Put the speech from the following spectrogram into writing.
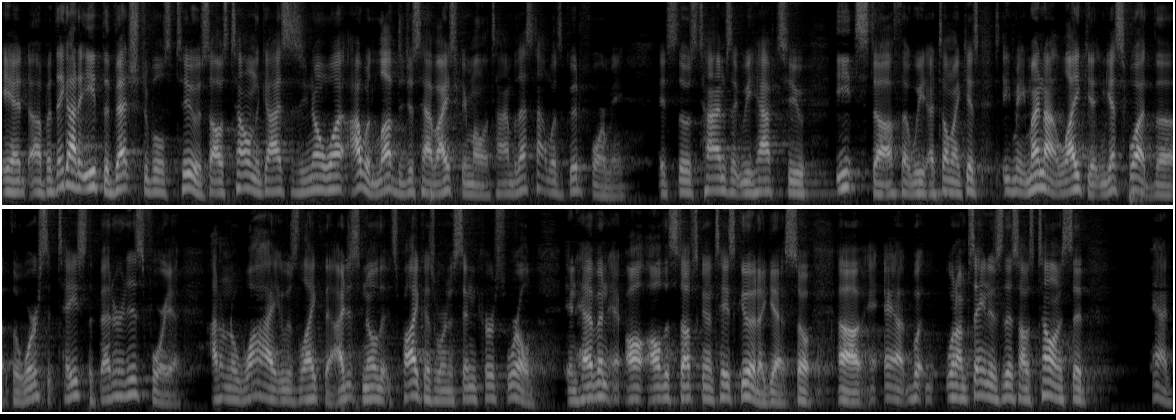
And, uh, but they got to eat the vegetables too. So I was telling the guys, I said, you know what? I would love to just have ice cream all the time, but that's not what's good for me. It's those times that we have to eat stuff that we, I tell my kids, you might not like it. And guess what? The, the worse it tastes, the better it is for you. I don't know why it was like that. I just know that it's probably because we're in a sin cursed world. In heaven, all, all the stuff's going to taste good, I guess. So, uh, but what I'm saying is this I was telling him, I said, man,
